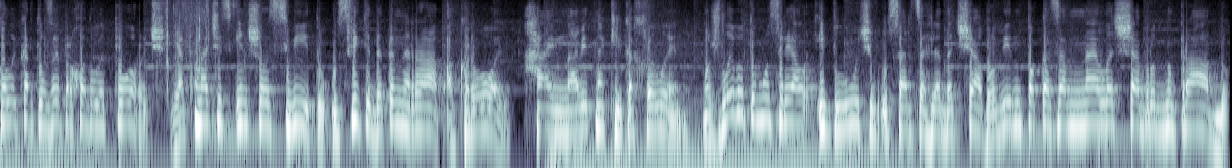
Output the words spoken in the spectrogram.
коли картузи проходили поруч, як наче з іншого світу, у світі, де ти не раб, а король, хай навіть на кілька хвилин. Можливо, тому серіал і влучив у серце глядача, бо він показав не лише брудну правду,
